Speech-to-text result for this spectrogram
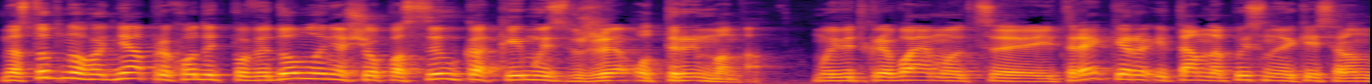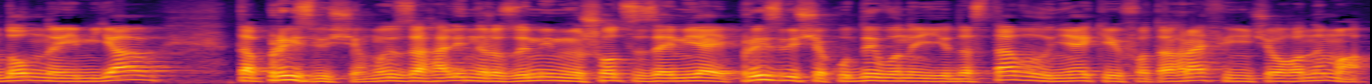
Наступного дня приходить повідомлення, що посилка кимось вже отримана. Ми відкриваємо цей трекер, і там написано якесь рандомне ім'я та прізвище. Ми взагалі не розуміємо, що це за ім'я і прізвище, куди вони її доставили, ніякої фотографії, нічого нема.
